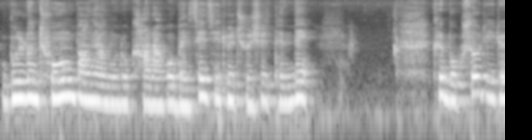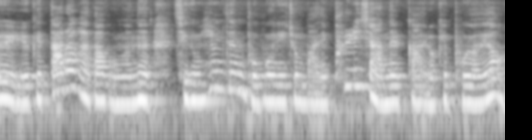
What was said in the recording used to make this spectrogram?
물론 좋은 방향으로 가라고 메시지를 주실 텐데 그 목소리를 이렇게 따라가다 보면은 지금 힘든 부분이 좀 많이 풀리지 않을까 이렇게 보여요.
